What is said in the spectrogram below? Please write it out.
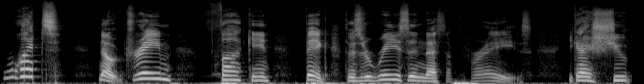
What? No dream fucking big. There's a reason that's a phrase. You gotta shoot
